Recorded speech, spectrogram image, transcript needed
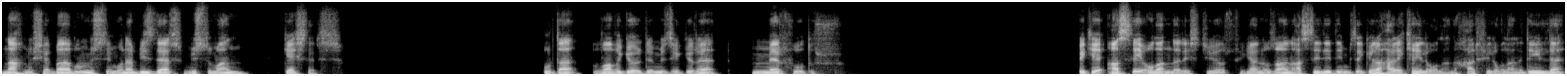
Nahnu şebabun müslimuna bizler Müslüman gençleriz. Burada vav'ı gördüğümüze göre merfudur. Peki asli olanları istiyor. Yani o zaman asli dediğimize göre harekeyle olanı, harfiyle olanı değil de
